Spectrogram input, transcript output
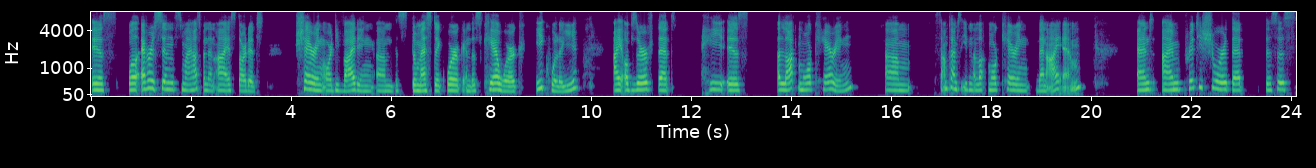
is well, ever since my husband and I started sharing or dividing um, this domestic work and this care work equally, I observed that he is a lot more caring, um, sometimes even a lot more caring than I am. And I'm pretty sure that this is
